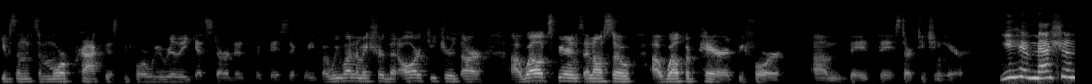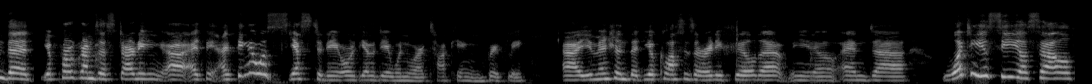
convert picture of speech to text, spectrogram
give them some more practice before we really get started basically. But we want to make sure that all our teachers are uh, well experienced and also uh, well prepared before um, they, they start teaching here. You have mentioned that your programs are starting uh, i think i think it was yesterday or the other day when we were talking briefly. Uh, you mentioned that your classes already filled up you know and uh, what do you see yourself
